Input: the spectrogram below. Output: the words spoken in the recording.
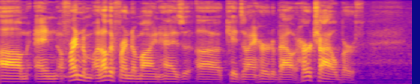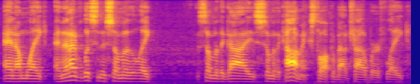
Um, and a friend, of, another friend of mine has uh, kids, and I heard about her childbirth. And I'm like, and then I've listened to some of the like, some of the guys, some of the comics talk about childbirth, like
